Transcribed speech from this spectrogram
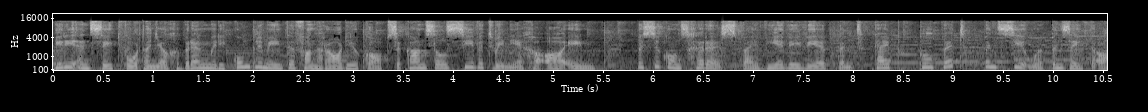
Hierdie inset word aan jou gebring met die komplimente van Radio Kaapse Kansel 729 AM. Besoek ons gerus by www.cape pulpit.co.za.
